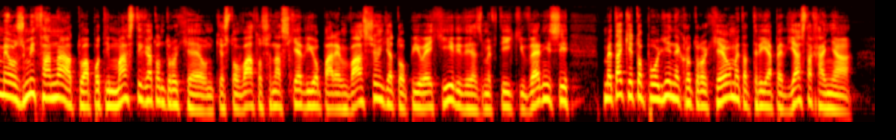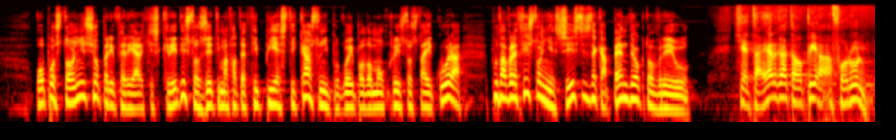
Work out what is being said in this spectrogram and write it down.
με οσμή θανάτου από τη μάστιγα των τροχαίων και στο βάθος ένα σχέδιο παρεμβάσεων για το οποίο έχει ήδη δεσμευτεί η κυβέρνηση μετά και το πολύ νεκροτροχαίο με τα τρία παιδιά στα Χανιά. Όπως τόνισε ο Περιφερειάρχης Κρήτης, το ζήτημα θα τεθεί πιεστικά στον Υπουργό Υποδομών Χρήστος Σταϊκούρα, που θα βρεθεί στο νησί στις 15 Οκτωβρίου. Και τα έργα τα οποία αφορούν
